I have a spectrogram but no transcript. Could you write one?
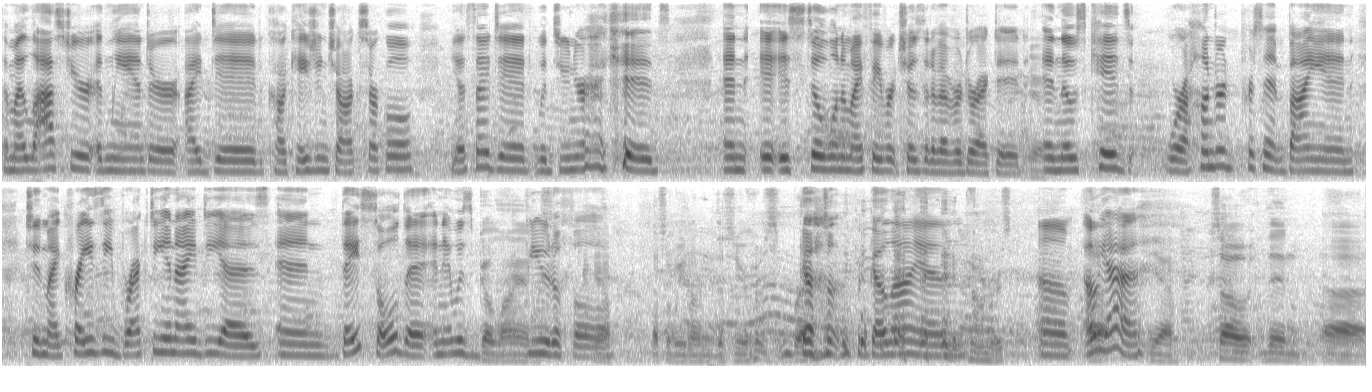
that my last year at Leander, I did Caucasian Chalk Circle. Yes, I did with junior high kids. And it is still one of my favorite shows that I've ever directed. Yeah. And those kids were 100% buy in to my crazy Brechtian ideas and they sold it and it was beautiful. Yeah, that's what we learned this year. Was Go, go Lions. Boomers. Um, oh Uh, yeah. Yeah. So then, uh,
